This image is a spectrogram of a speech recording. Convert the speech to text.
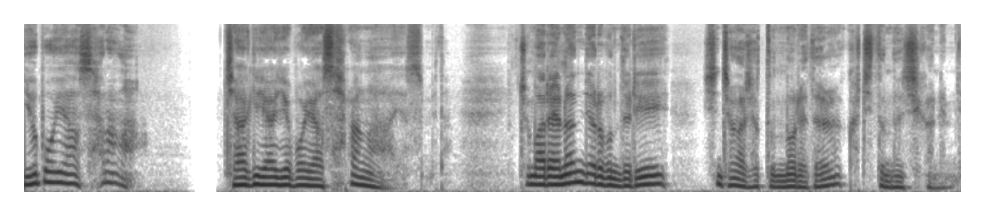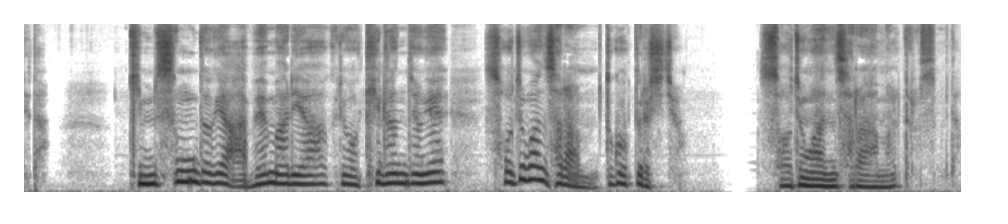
여보야 사랑아 자기야 여보야 사랑아 주말에는 여러분들이 신청하셨던 노래들 같이 듣는 시간입니다. 김승덕의 아베 마리아 그리고 길은정의 소중한 사람 두 곡 들으시죠. 소중한 사람을 들었습니다.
